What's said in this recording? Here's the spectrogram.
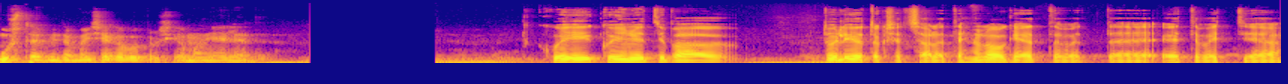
muster, mida ma ise ka võib-olla siiamaani jäljendan. kui, kui nüüd juba tuli jutuks, et sa oled tehnoloogiaettevõtte, ettevõtja,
